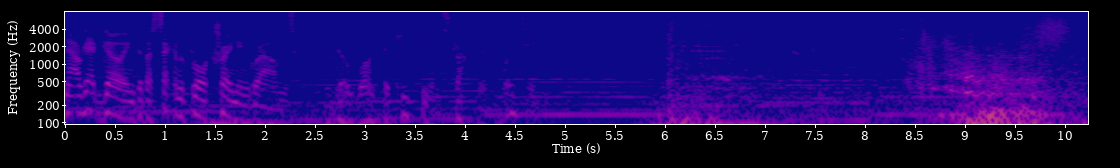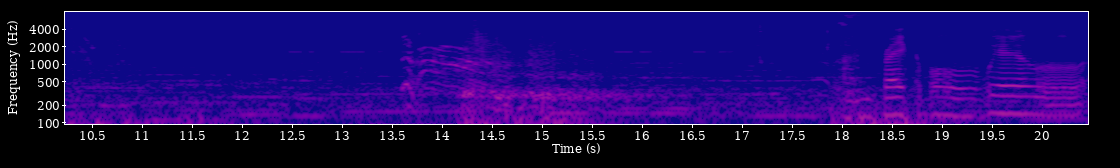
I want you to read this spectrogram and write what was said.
Now get going to the second floor training grounds. You don't want to keep the instructors waiting. Unbreakable will.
